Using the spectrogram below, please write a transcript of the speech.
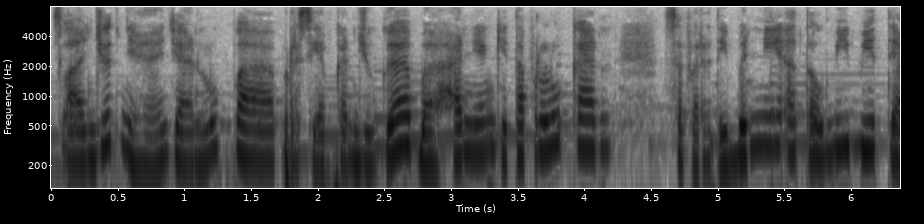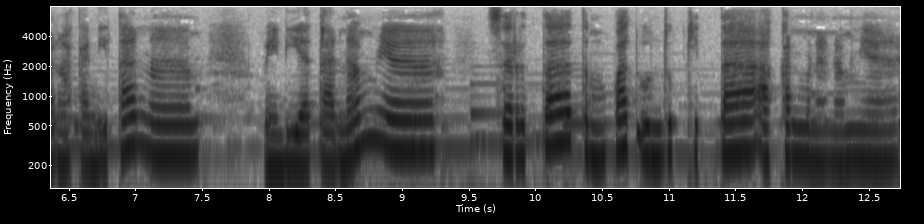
selanjutnya jangan lupa persiapkan juga bahan yang kita perlukan, seperti benih atau bibit yang akan ditanam, media tanamnya, serta tempat untuk kita akan menanamnya.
